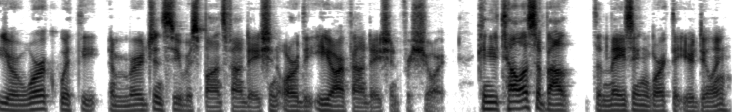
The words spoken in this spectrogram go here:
your work with the Emergency Response Foundation or the ER Foundation for short. Can you tell us about the amazing work that you're doing?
